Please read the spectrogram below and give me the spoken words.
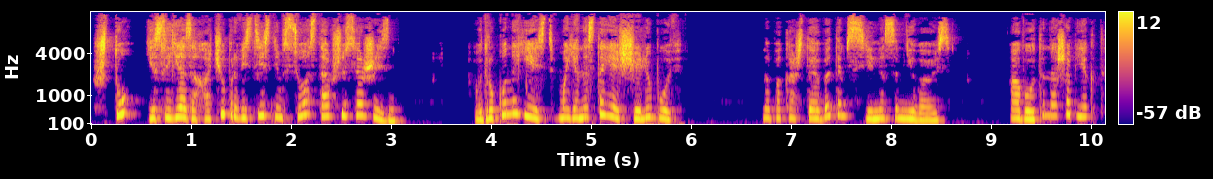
Что, если я захочу провести с ним всю оставшуюся жизнь? Вдруг он и есть моя настоящая любовь? Но пока что я в этом сильно сомневаюсь. А вот и наш объект.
